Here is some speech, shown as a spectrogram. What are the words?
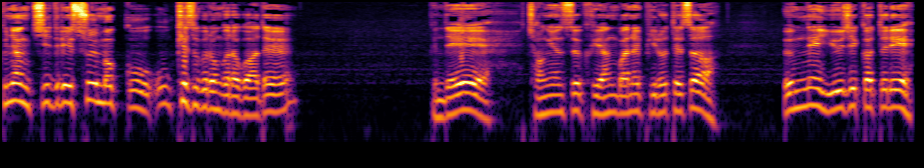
그냥 지들이 술 먹고 욱해서 그런 거라고 하대. 근데 정현수 그 양반을 비롯해서 읍내 유지 것들이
